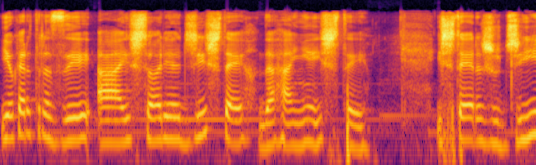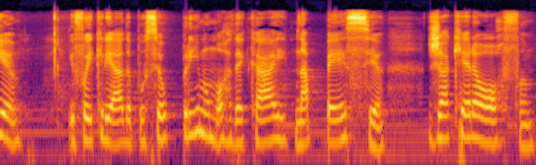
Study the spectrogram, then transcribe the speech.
E eu quero trazer a história de Esther, da rainha Esther. Esther era judia e foi criada por seu primo Mordecai na Pérsia, já que era órfã.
